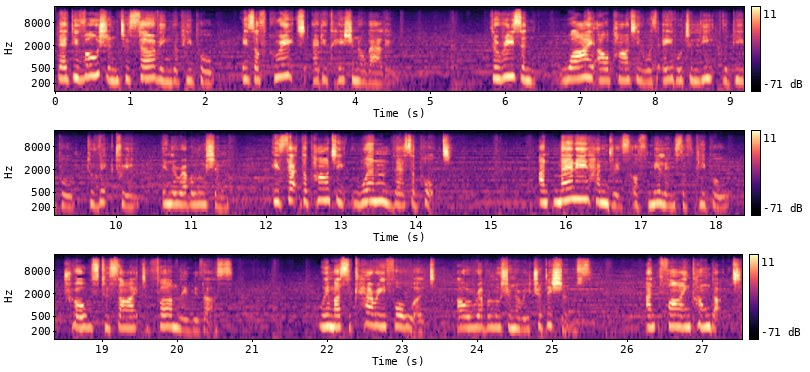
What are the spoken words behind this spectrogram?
Their devotion to serving the people is of great educational value. The reason why our party was able to lead the people to victory in the revolution is that the party won their support. And many hundreds of millions of people chose to side firmly with us. We must carry forward our revolutionary traditions and fine conduct,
